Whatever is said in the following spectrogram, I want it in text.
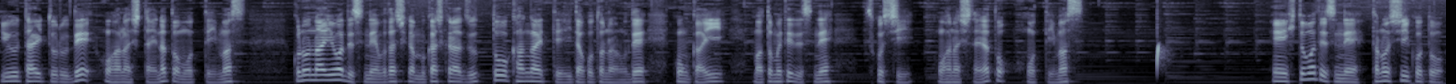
いうタイトルでお話したいなと思っています。この内容はですね、私が昔からずっと考えていたことなので、今回まとめてですね、少しお話したいなと思っています。えー、人はですね、楽しいこと、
